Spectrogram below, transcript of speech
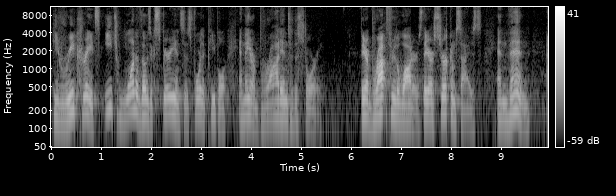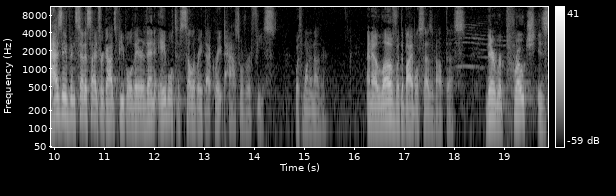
He recreates each one of those experiences for the people, and they are brought into the story. They are brought through the waters, they are circumcised, and then, as they've been set aside for God's people, they are then able to celebrate that great Passover feast with one another. And I love what the Bible says about this. Their reproach is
